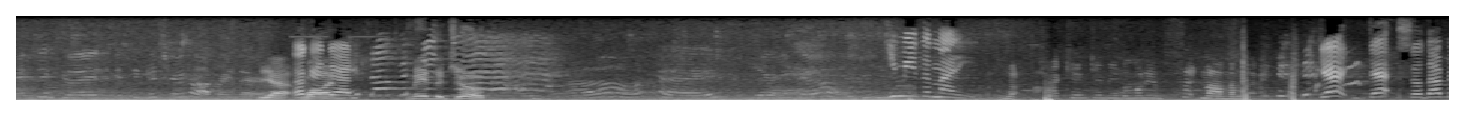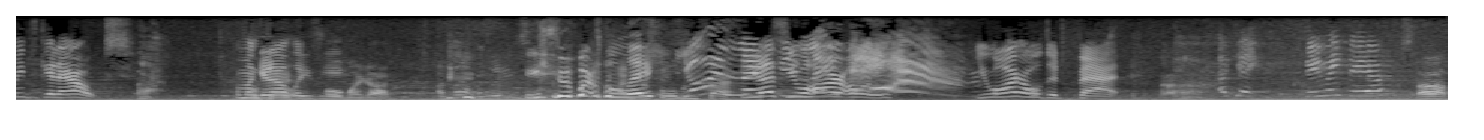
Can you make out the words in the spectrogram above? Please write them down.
It's a good, it's a good trade-off right there. Yeah. Okay, well, I made the joke. Oh, okay. There you Give me the money. No, I can't give you the money. I'm sitting on the money. Yeah, that, so that means get out. Come on, get out, lazy. Oh my god. I'm not lazy. you are I'm just lazy. old and fat. Yes, you are old. You are old and fat. Okay, stay right there. Stop.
